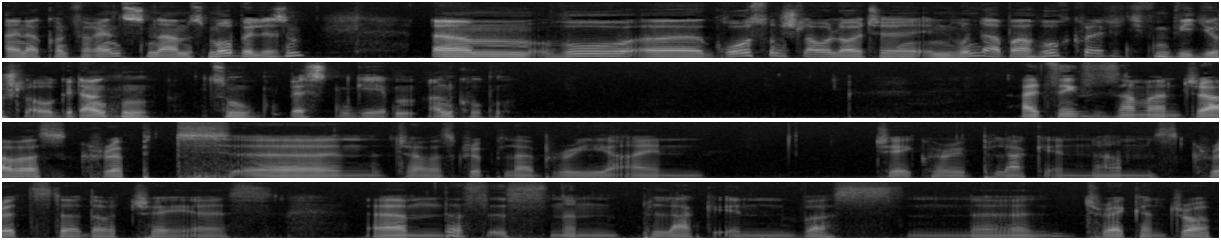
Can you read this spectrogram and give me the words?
einer Konferenz namens Mobilism, ähm, wo äh, groß und schlaue Leute in wunderbar hochqualitativen Videos schlaue Gedanken zum Besten geben, angucken. Als nächstes haben wir ein JavaScript, äh, eine JavaScript Library, ein jQuery Plugin namens Gridster.js ähm, das ist ein Plugin, was eine Drag-and-Drop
